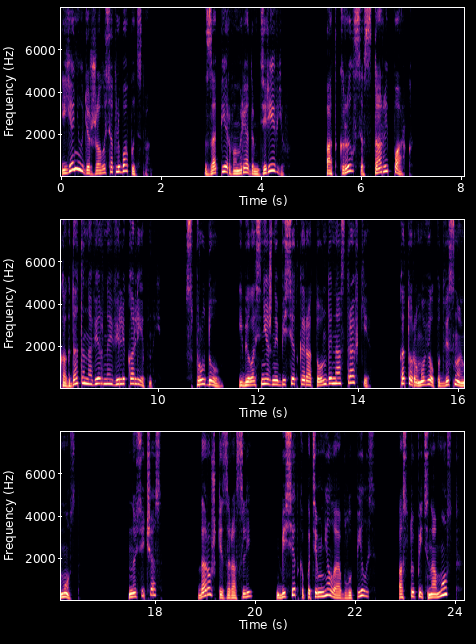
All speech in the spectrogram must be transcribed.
и я не удержалась от любопытства. За первым рядом деревьев открылся старый парк. Когда-то, наверное, великолепный, с прудом, и белоснежной беседкой ротондой на островке, которому вел подвесной мост. Но сейчас дорожки заросли, беседка потемнела и облупилась, а ступить на мост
